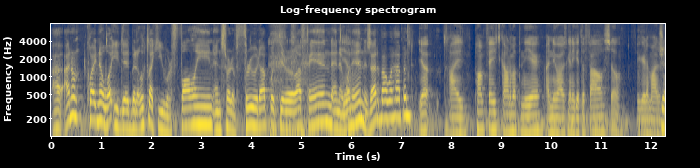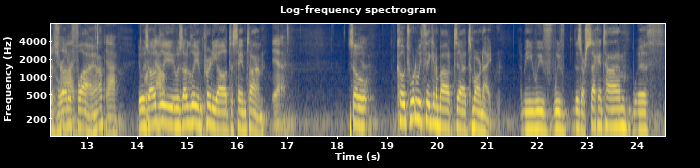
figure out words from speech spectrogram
Uh, I don't quite know what you did, but it looked like you were falling and sort of threw it up with your left hand and it yep. went in. Is that about what happened? Yep. I pump faked, got him up in the air. I knew I was going to get the foul, so figured I might as well Just let her fly, huh? Yeah. It was ugly. Out. It was ugly and pretty all at the same time. Yeah. So, yeah. coach, what are we thinking about uh, tomorrow night? I mean, we've we've this is our second time with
